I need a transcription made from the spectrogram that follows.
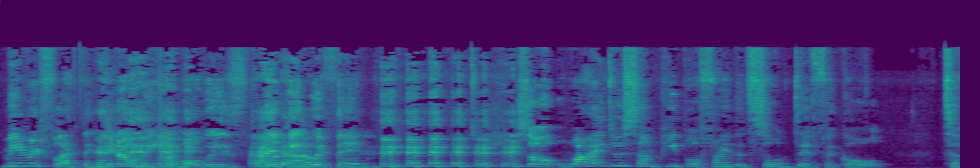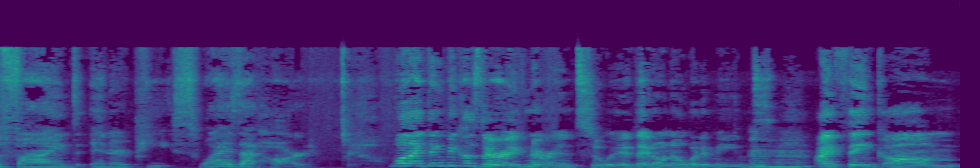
me reflecting. You know me, I'm always looking within. So, why do some people find it so difficult to find inner peace? Why is that hard? well, I think because they're ignorant to it, they don't know what it means. Mm-hmm. I think um,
